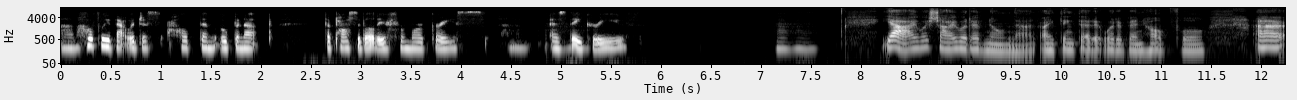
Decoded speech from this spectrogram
um, hopefully that would just help them open up the possibility for more grace um, as they Mm-hmm. grieve. Mm-hmm. Yeah, I wish I would have known that. I think that it would have been helpful. Uh,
